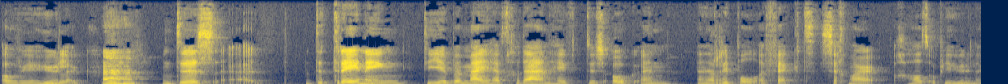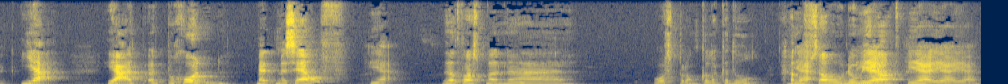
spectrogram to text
over je huwelijk. Aha. Dus eh, de training die je bij mij hebt gedaan, heeft dus ook een, een ripple effect, zeg maar, gehad op je huwelijk. Ja, ja het, het begon met mezelf. Ja. Dat was mijn eh, oorspronkelijke doel. Ja. Of zo noem je ja, dat? Ja, ja, ja.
